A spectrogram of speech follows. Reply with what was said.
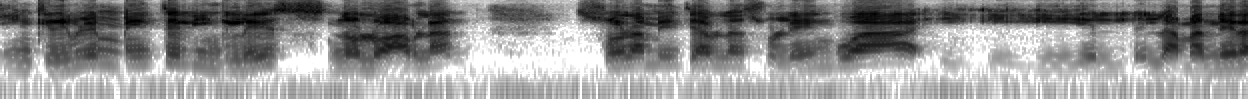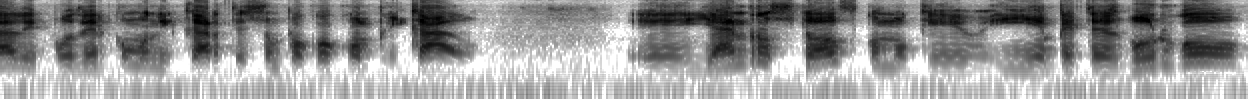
increíblemente el inglés no lo hablan, solamente hablan su lengua y, la manera de poder comunicarte es un poco complicado. Eh, ya en Rostov como que y en Petersburgo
